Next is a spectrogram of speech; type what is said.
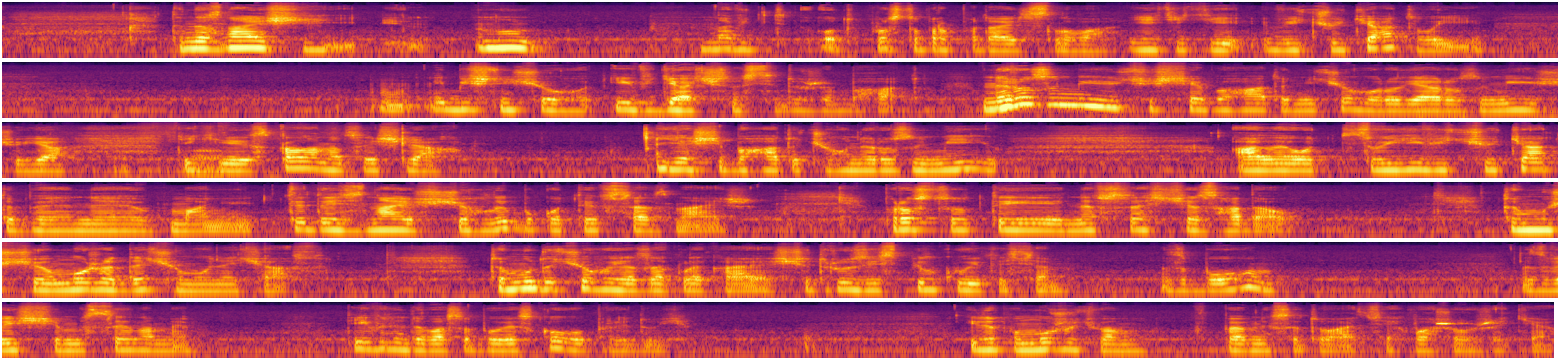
Ти не знаєш, ну, навіть от просто пропадають слова. Є тільки відчуття твої і більш нічого. І вдячності дуже багато. Не розуміючи ще багато нічого, я розумію, що я тільки стала на цей шлях. Я ще багато чого не розумію, але от свої відчуття тебе не обманюють. Ти десь знаєш, що глибоко ти все знаєш. Просто ти не все ще згадав, тому що може дечому не час. Тому до чого я закликаю, що друзі, спілкуйтеся з Богом, з вищими силами, і вони до вас обов'язково прийдуть і допоможуть вам в певних ситуаціях вашого життя.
